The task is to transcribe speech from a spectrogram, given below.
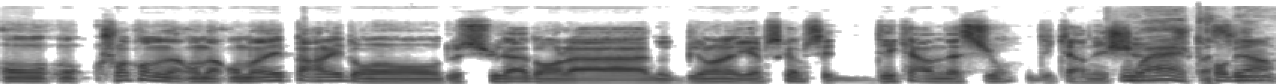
on, on- je crois qu'on en a- on, on en avait parlé dans, de celui-là dans la, notre bilan de la Gamescom, c'est Décarnation, Décarnation. Ouais, trop si- bien.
